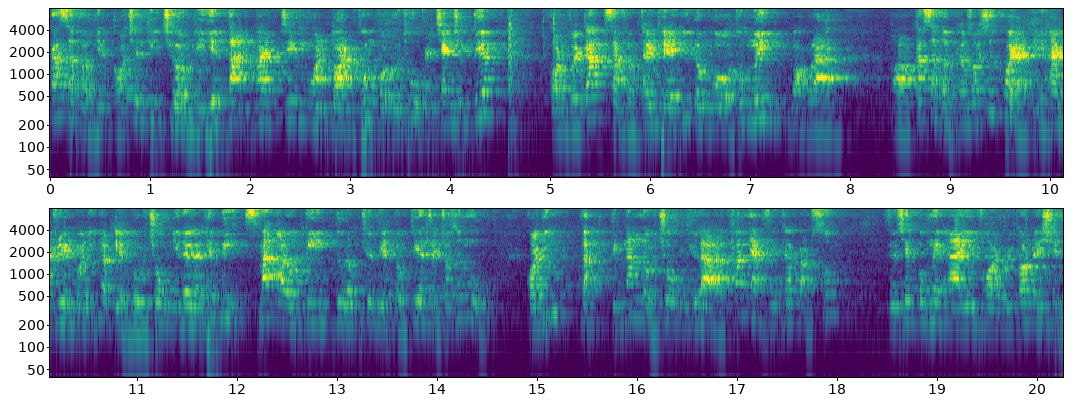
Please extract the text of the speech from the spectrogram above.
các sản phẩm hiện có trên thị trường thì hiện tại Hydream hoàn toàn không có đối thủ cạnh tranh trực tiếp. Còn với các sản phẩm thay thế như đồng hồ thông minh hoặc là uh, các sản phẩm theo dõi sức khỏe thì Hydream có những đặc điểm nổi trội như đây là thiết bị Smart IoT tự động chuyên biệt đầu tiên dành cho giấc ngủ. Có những đặc tính năng nổi trội như là phát nhạc dựa theo cảm xúc dựa trên công nghệ AI Voice Recognition.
